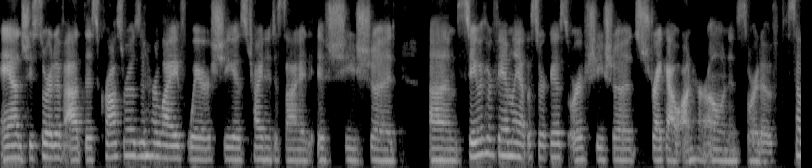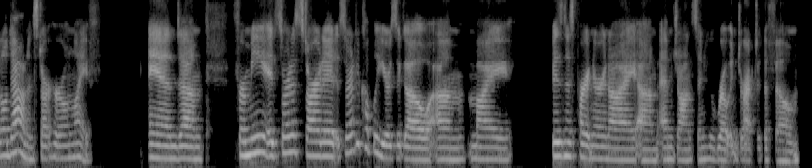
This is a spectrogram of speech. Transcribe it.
And she's sort of at this crossroads in her life where she is trying to decide if she should – um, stay with her family at the circus or if she should strike out on her own and sort of settle down and start her own life. And um, for me, it sort of started, it started a couple years ago. Um, my business partner and I, um, M. Johnson, who wrote and directed the film,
